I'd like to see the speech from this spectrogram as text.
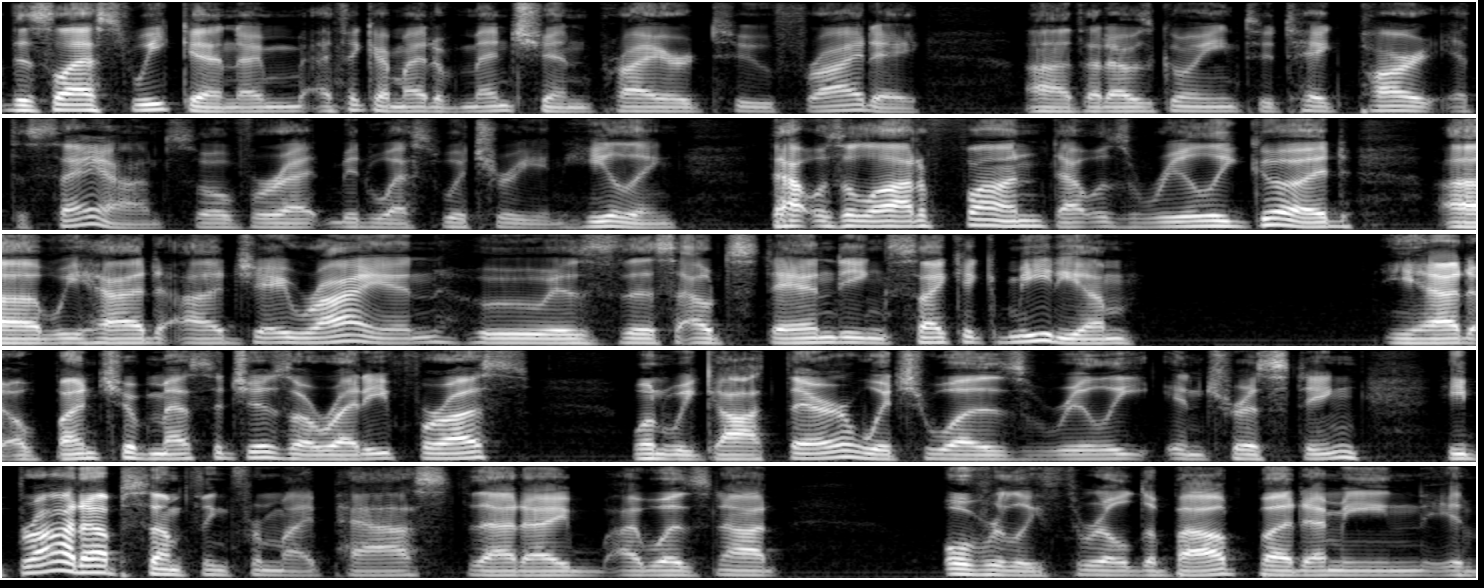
This last weekend, I'm, i think I might have mentioned prior to Friday uh, that I was going to take part at the seance over at Midwest Witchery and Healing. That was a lot of fun. That was really good. Uh, we had uh, Jay Ryan, who is this outstanding psychic medium. He had a bunch of messages already for us when we got there, which was really interesting. He brought up something from my past that I, I was not – overly thrilled about, but I mean, it,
